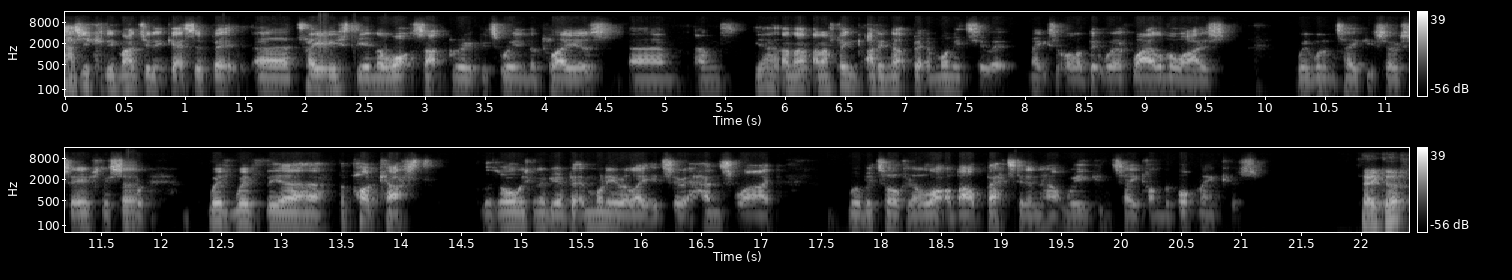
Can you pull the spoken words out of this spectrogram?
as you can imagine, it gets a bit uh, tasty in the WhatsApp group between the players, um, and yeah, and I, and I think adding that bit of money to it makes it all a bit worthwhile. Otherwise, we wouldn't take it so seriously. So, with with the uh, the podcast, there's always going to be a bit of money related to it. Hence, why we'll be talking a lot about betting and how we can take on the bookmakers. Very good.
